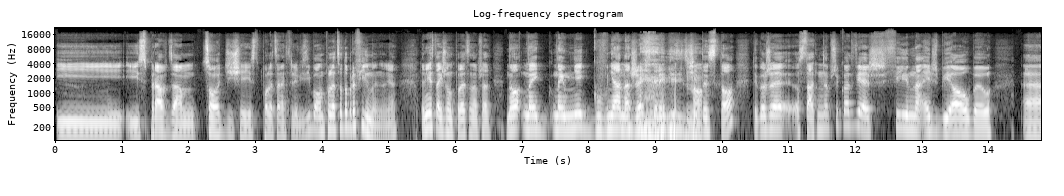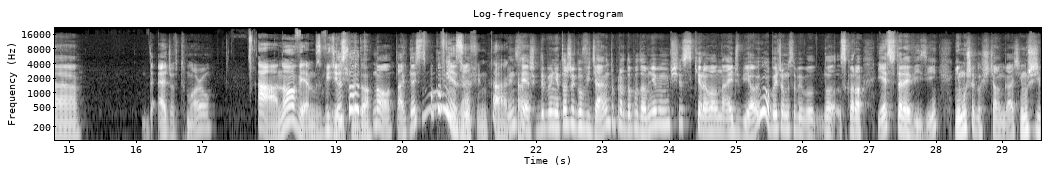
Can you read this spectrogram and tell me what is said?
i, i sprawdzam, co dzisiaj jest polecane w telewizji, bo on poleca dobre filmy, no nie? To nie jest tak, że on poleca na przykład, no naj, najmniej gówniana rzecz w telewizji dzisiaj No. to jest to, tylko że ostatnio na przykład, wiesz, film na HBO był e, The Edge of Tomorrow. A, no wiem, widzieliśmy to, go. No, tak, to jest spoko Nie film, jest nie? zły film, tak. Więc tak. wiesz, gdyby nie to, że go widziałem, to prawdopodobnie bym się skierował na HBO i obejrzymy sobie, bo no, skoro jest w telewizji, nie muszę go ściągać, nie muszę się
